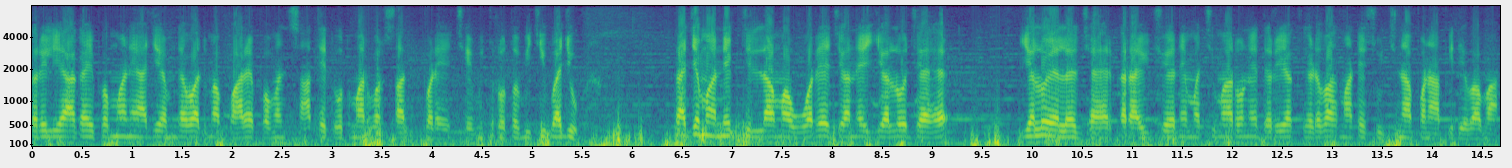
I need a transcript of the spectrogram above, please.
કરેલી આગાહી પ્રમાણે આજે અમદાવાદમાં ભારે પવન સાથે ધોધમાર વરસાદ પડે છે. મિત્રો, તો બીજી બાજુ રાજ્યમાં અનેક જિલ્લામાં ઓરેન્જ અને યલો જાહેર, યલો એલર્ટ જાહેર કરાયું છે અને મચ્છીમારોને દરિયા ખેડવા માટે સૂચના પણ આપી દેવામાં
